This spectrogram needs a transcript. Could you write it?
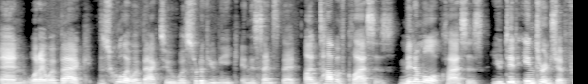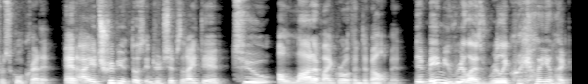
and when I went back, the school I went back to was sort of unique in the sense that on top of classes, minimal classes, you did internships for school credit. And I attribute those internships that I did to a lot of my growth and development. It made me realize really quickly, like,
